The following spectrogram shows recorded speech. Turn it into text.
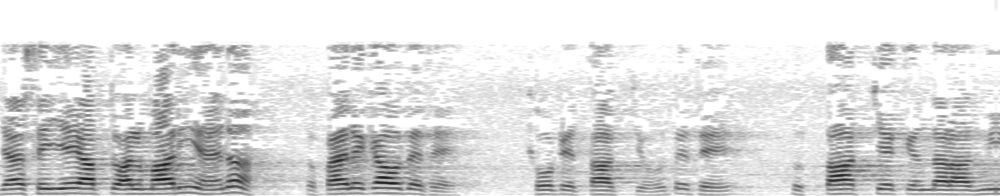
جیسے یہ اب تو الماری ہے نا، تو پہلے کیا ہوتے تھے؟ چھوٹے تاکچے ہوتے تھے، تو تاکچے کے اندر آدمی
